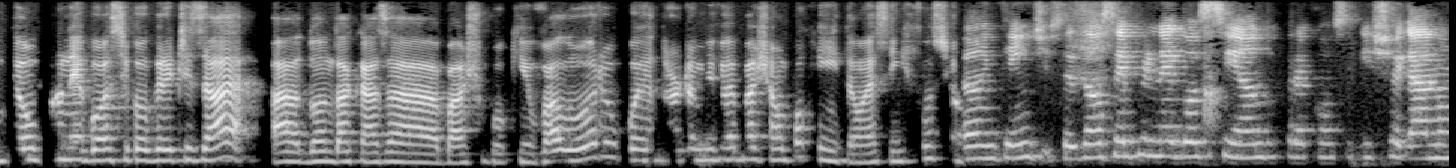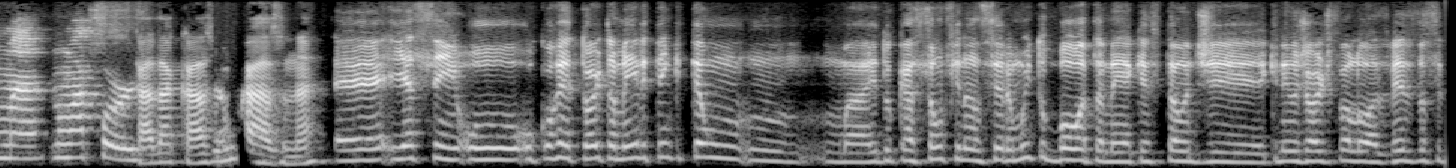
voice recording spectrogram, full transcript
Então, para o negócio se concretizar, a dona da casa baixa um pouquinho o valor, o corretor também vai baixar um pouquinho, então é assim que funciona. Eu entendi. Vocês vão sempre negociando para conseguir chegar numa, num acordo. Cada caso é um caso, né? É, e assim, o o corretor também ele tem que ter um, um, uma educação financeira muito boa também, a questão de, que nem o Jorge falou, às vezes você,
